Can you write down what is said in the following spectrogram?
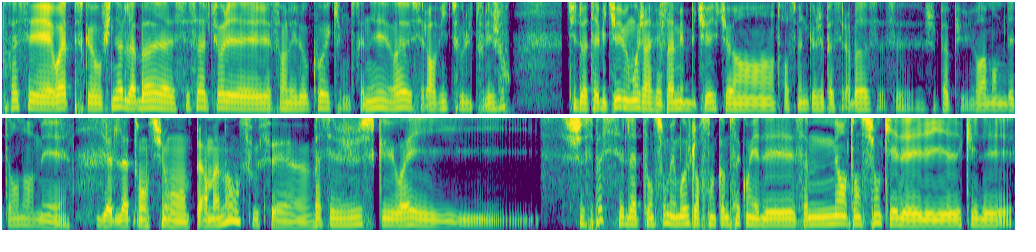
après, c'est, ouais, parce qu'au final, là-bas, c'est ça, tu vois, les, les, enfin, les locaux qui ont traîné, ouais, c'est leur vie tous, tous les jours. Tu dois t'habituer, mais moi, j'arrivais pas à m'habituer, tu vois, en trois semaines que j'ai passé là-bas, j'ai pas pu vraiment me détendre, mais. Il y a de la tension en permanence ou c'est euh, Bah, c'est juste que, ouais, il- je sais pas si c'est de la tension, mais moi je le ressens comme ça quand il y a des. Ça me met en tension qu'il y ait des, qu'il y ait des,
